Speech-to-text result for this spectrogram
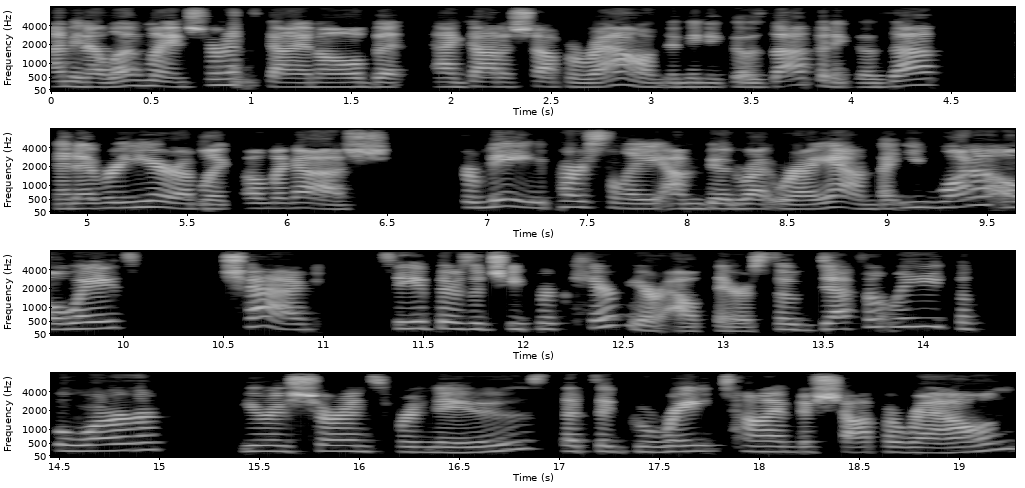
I mean, I love my insurance guy and all, but I got to shop around. I mean, it goes up and it goes up. And every year I'm like, oh my gosh, for me personally, I'm good right where I am. But you want to always check, see if there's a cheaper carrier out there. So definitely before your insurance renews, that's a great time to shop around.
